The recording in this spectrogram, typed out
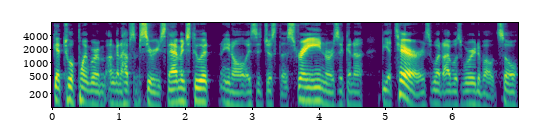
get to a point where I'm, I'm going to have some serious damage to it? You know, is it just a strain or is it going to be a tear is what I was worried about. So,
